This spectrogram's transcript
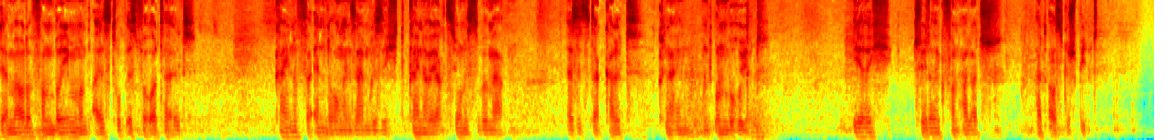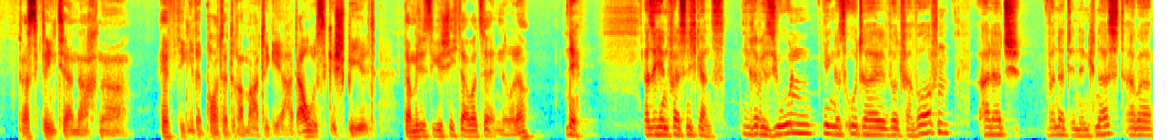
Der Mörder von Bremen und Eistrup ist verurteilt. Keine Veränderung in seinem Gesicht, keine Reaktion ist zu bemerken. Er sitzt da kalt, klein und unberührt. Erich Cedric von Hallatsch hat ausgespielt. Das klingt ja nach einer heftigen Reporterdramatik. Er hat ausgespielt. Damit ist die Geschichte aber zu Ende, oder? Nee. Also jedenfalls nicht ganz. Die Revision gegen das Urteil wird verworfen. Hallatsch wandert in den Knast, aber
